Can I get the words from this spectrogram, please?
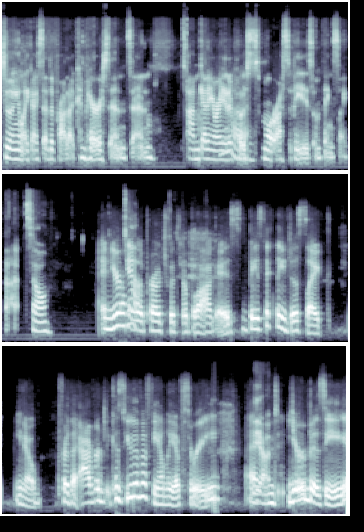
doing, like I said, the product comparisons and I'm getting ready yeah. to post more recipes and things like that. So, and your whole yeah. approach with your blog is basically just like, you know, for the average, because you have a family of three and yeah. you're busy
